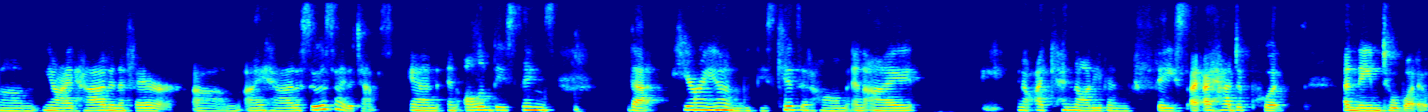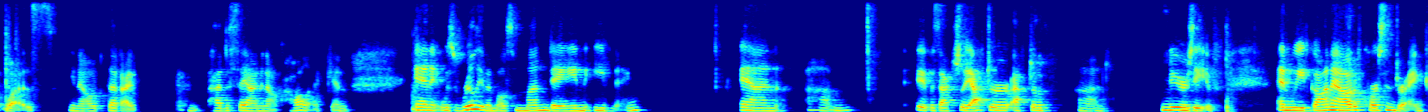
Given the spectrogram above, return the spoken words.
um, you know, I'd had an affair, um, I had a suicide attempt, and and all of these things. That here I am with these kids at home, and I, you know, I cannot even face. I, I had to put a name to what it was, you know, that I had to say I'm an alcoholic, and and it was really the most mundane evening, and um, it was actually after after the uh, New Year's Eve, and we'd gone out, of course, and drank,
